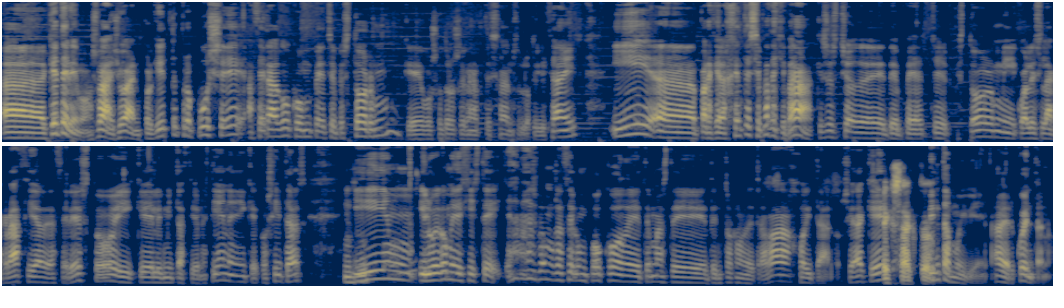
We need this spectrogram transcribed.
Ah, ¿Qué tenemos? Va, Joan, porque yo te propuse hacer algo con PHP Storm, que vosotros en Artesans lo utilizáis, y ah, para que la gente sepa de qué va, qué es esto de, de, PHP Storm y cuál es la gracia de hacer esto y qué limitaciones tiene y qué cositas. y, y, luego me dijiste, y además vamos a hacer un poco de temas de, de entorno de trabajo y tal. O sea que Exacto. pinta muy bien. A ver, cuéntanos.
